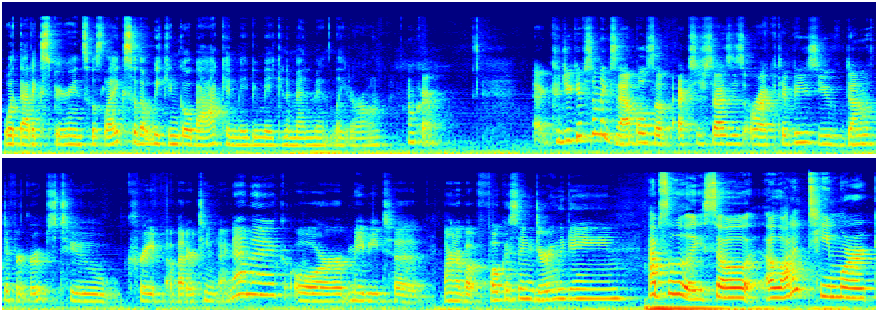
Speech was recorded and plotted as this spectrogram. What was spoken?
what that experience was like, so that we can go back and maybe make an amendment later on. Okay. Uh, Could you give some examples of exercises or activities you've done with different groups to create a better team dynamic or maybe to learn about focusing during the game? Absolutely. So, a lot of teamwork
